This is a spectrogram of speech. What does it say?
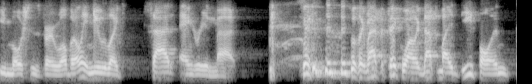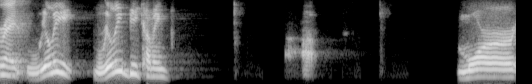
emotions very well, but I only knew like sad, angry, and mad. so it's like I had to pick one. Like that's my default, and right, really, really becoming uh, more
